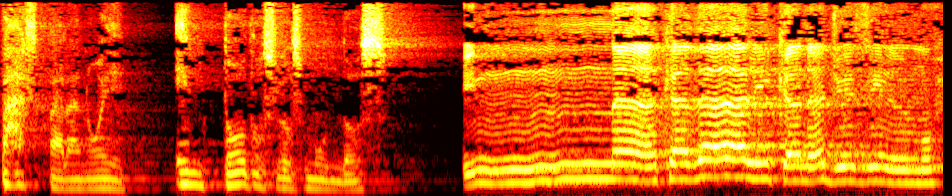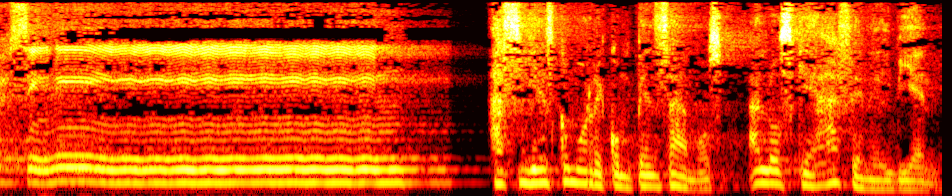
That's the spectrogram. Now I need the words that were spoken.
Paz para Noé en todos los mundos. انا كذلك نجزي المحسنين Así es como recompensamos a los que hacen el bien.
